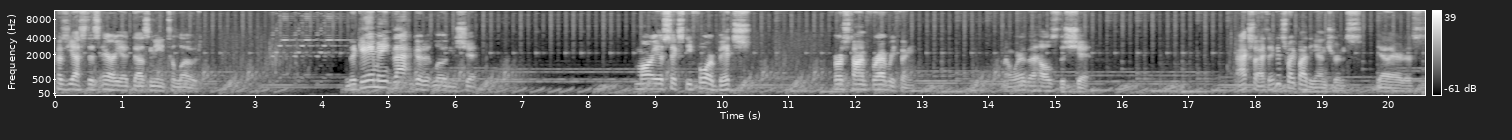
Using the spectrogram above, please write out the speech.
Because yes, this area does need to load. The game ain't that good at loading shit. Mario 64, bitch. First time for everything. Now where the hell's the shit? Actually, I think it's right by the entrance. Yeah, there it is.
